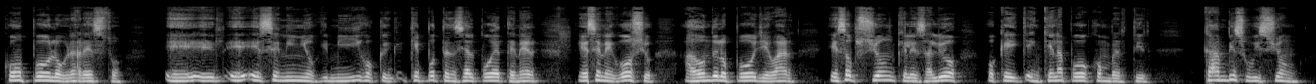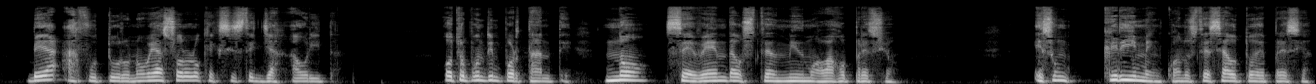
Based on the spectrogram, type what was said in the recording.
cómo puedo lograr esto, eh, e, ese niño, mi hijo, ¿qué, potencial puede tener, ese negocio, a dónde lo puedo llevar, esa opción que le salió, ok, ¿en qué la puedo convertir? Cambie su visión, vea a futuro, no vea solo lo que existe ya, ahorita. Otro punto importante, no se venda usted mismo a bajo precio. Es un crimen cuando usted se autodeprecia.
